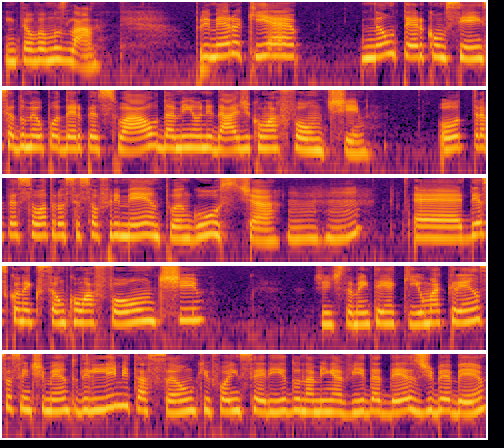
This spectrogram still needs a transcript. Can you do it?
Então vamos lá. Primeiro aqui é não ter consciência do meu poder pessoal, da minha unidade com a fonte. Outra pessoa trouxe sofrimento, angústia, uhum. é, desconexão com a fonte. A gente também tem aqui uma crença, sentimento de limitação que foi inserido na minha vida desde bebê.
